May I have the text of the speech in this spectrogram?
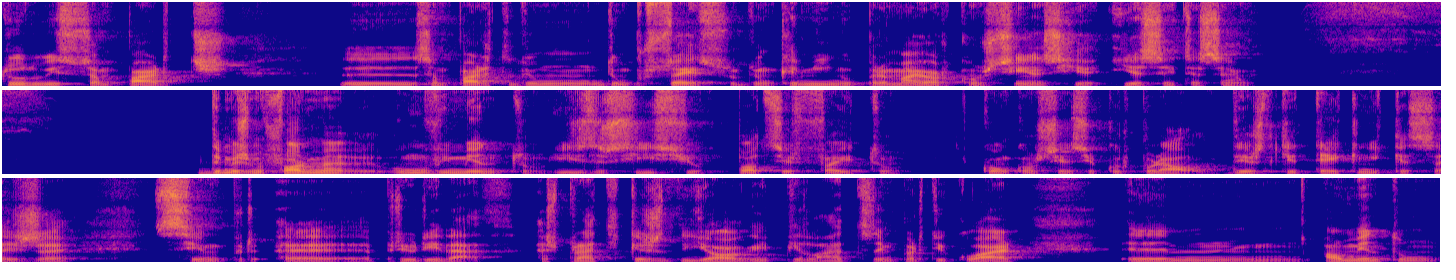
tudo isso são partes, eh, são parte de um, de um processo, de um caminho para maior consciência e aceitação. Da mesma forma, o movimento e exercício pode ser feito com consciência corporal, desde que a técnica seja sempre a, prioridade. As práticas de yoga e pilates, em particular, um, aumentam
